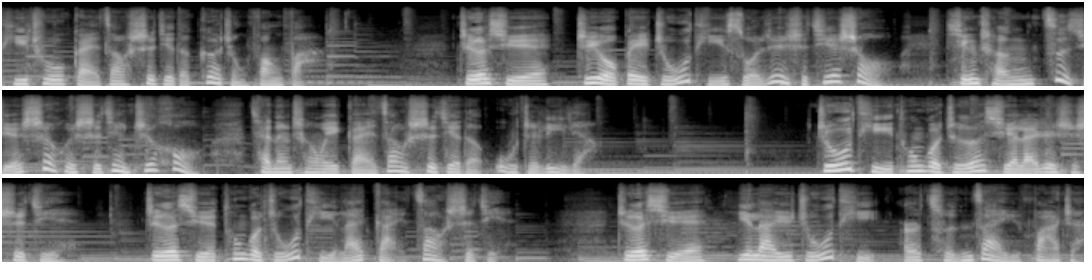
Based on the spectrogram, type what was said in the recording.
提出改造世界的各种方法。哲学只有被主体所认识、接受，形成自觉社会实践之后，才能成为改造世界的物质力量。主体通过哲学来认识世界，哲学通过主体来改造世界。哲学依赖于主体而存在与发展，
